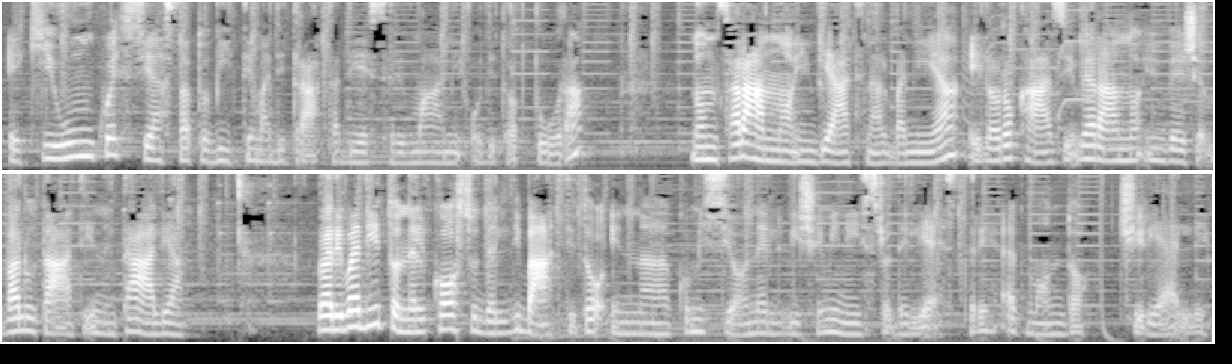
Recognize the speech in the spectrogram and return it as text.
e chiunque sia stato vittima di tratta di esseri umani o di tortura, non saranno inviati in Albania e i loro casi verranno invece valutati in Italia. Lo ha ribadito nel corso del dibattito in commissione il vice ministro degli esteri Edmondo Cirielli.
